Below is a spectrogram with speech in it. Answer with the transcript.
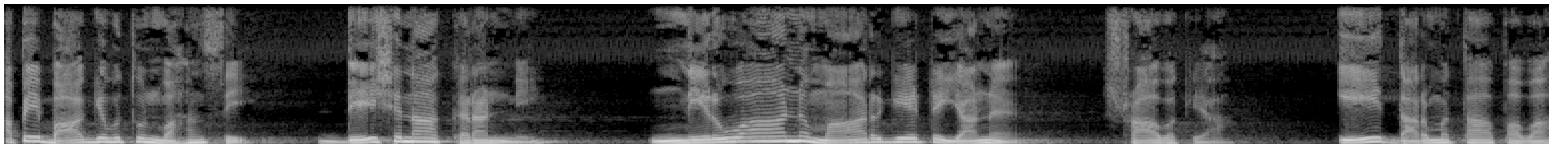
අපේ භාග්‍යවතුන් වහන්සේ දේශනා කරන්නේ නිර්වාණ මාර්ගයට යන ශ්‍රාවකයා ඒ ධර්මතා පවා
